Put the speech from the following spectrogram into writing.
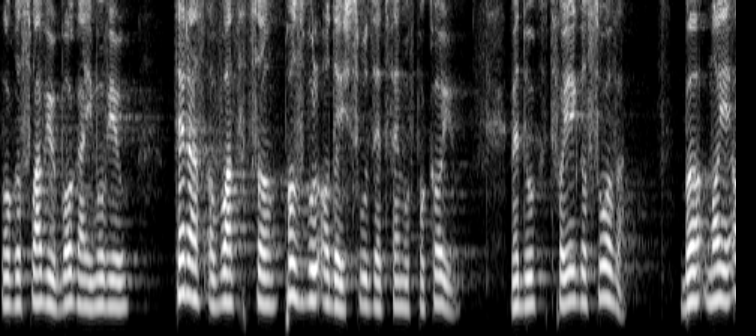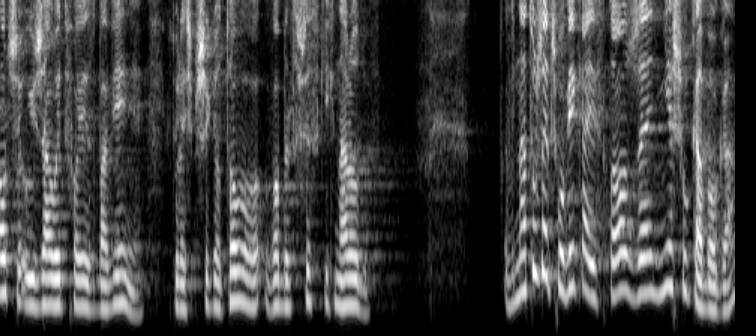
błogosławił Boga i mówił: Teraz, o władco, pozwól odejść słudze Twemu w pokoju, według Twojego słowa bo moje oczy ujrzały Twoje zbawienie, któreś przygotował wobec wszystkich narodów. W naturze człowieka jest to, że nie szuka Boga,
